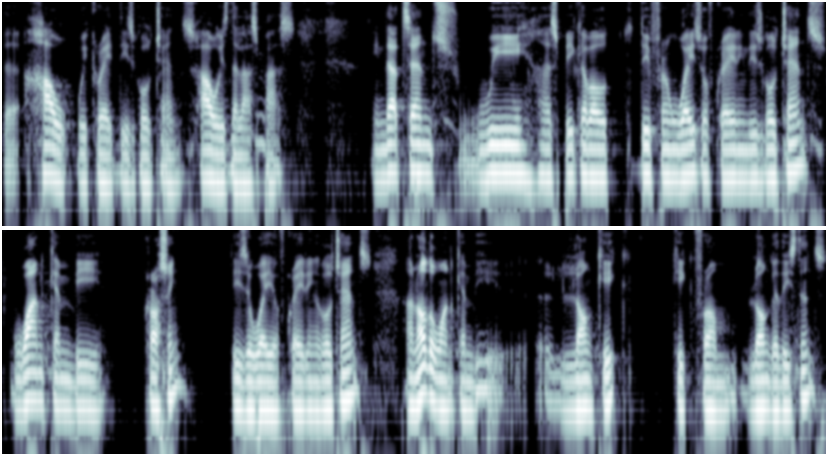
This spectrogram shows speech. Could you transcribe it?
the how we create this goal chance. How is the last mm. pass? In that sense, we uh, speak about different ways of creating this goal chance. One can be crossing. This is a way of creating a goal chance. Another one can be long kick, kick from longer distance.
